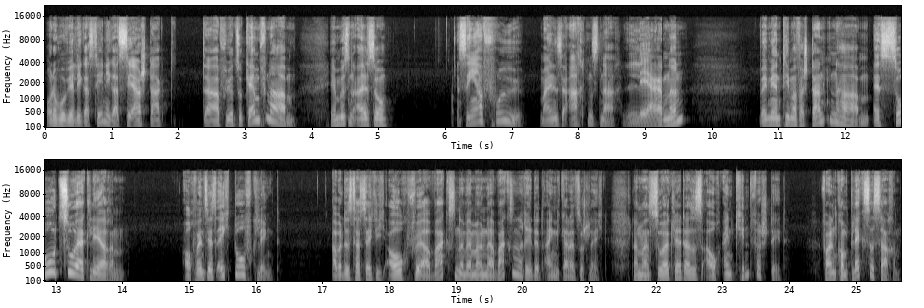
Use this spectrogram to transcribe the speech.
Oder wo wir Legastheniker sehr stark dafür zu kämpfen haben. Wir müssen also sehr früh meines Erachtens nach lernen, wenn wir ein Thema verstanden haben, es so zu erklären, auch wenn es jetzt echt doof klingt. Aber das ist tatsächlich auch für Erwachsene, wenn man mit Erwachsenen redet, eigentlich gar nicht so schlecht. Dann man es so erklärt, dass es auch ein Kind versteht. Vor allem komplexe Sachen.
